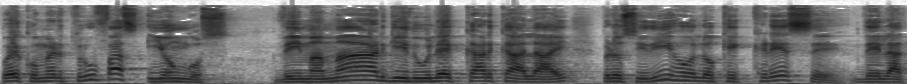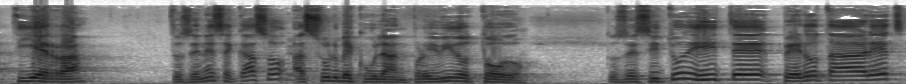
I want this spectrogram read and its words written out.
Puede comer trufas y hongos. Veimamar gidule karka pero si dijo lo que crece de la tierra, entonces en ese caso, azur bekulán, prohibido todo. Entonces, si tú dijiste perota aretz,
